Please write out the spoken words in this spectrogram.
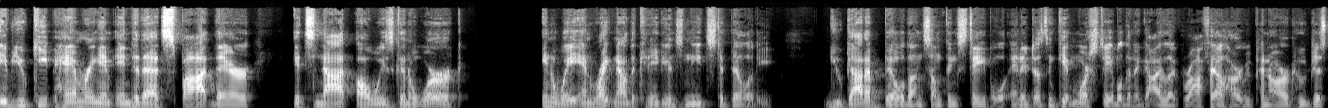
if you keep hammering him into that spot there, it's not always going to work in a way. And right now, the Canadiens need stability. You got to build on something stable. And it doesn't get more stable than a guy like Rafaël Harvey Pinard, who just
